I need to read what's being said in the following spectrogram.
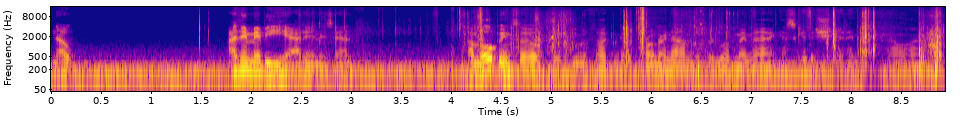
Nope. I think maybe he had it in his hand. I'm hoping so. I'm gonna fucking go prone right now and reload my mag. That scared the shit out of me. I'm not lie.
